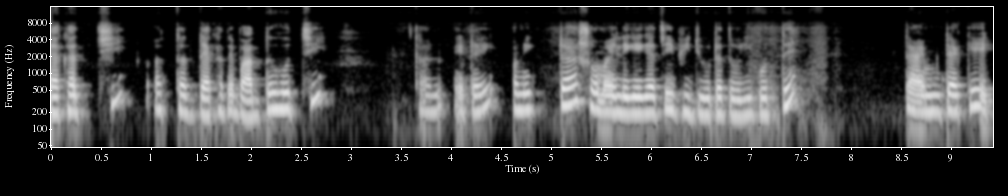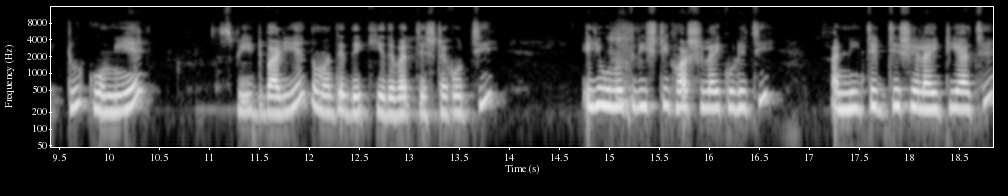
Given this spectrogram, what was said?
দেখাচ্ছি, অর্থাৎ দেখাতে বাধ্য হচ্ছি, কারণ এটাই অনেকটা সময় লেগে গেছে এই ভিডিওটা তৈরি করতে। টাইমটাকে একটু কমিয়ে স্পিড বাড়িয়ে তোমাদের দেখিয়ে দেবার চেষ্টা করছি। এই যে উনত্রিশটি ঘর সেলাই করেছি, আর নিচের যে সেলাইটি আছে,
